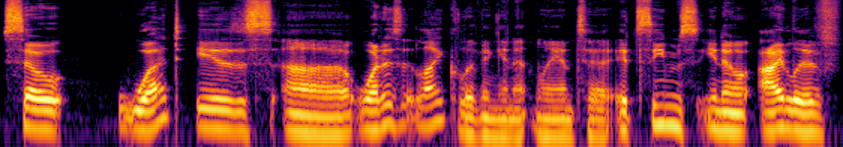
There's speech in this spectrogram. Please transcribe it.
so what is uh, what is it like living in Atlanta? It seems, you know, I live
